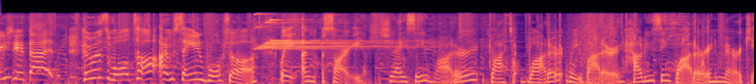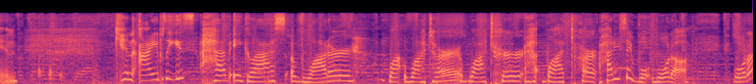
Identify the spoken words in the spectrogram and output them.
Appreciate that. Who is Walter? I'm saying water. Wait, I'm sorry. Should I say water? Water, water. Wait, water. How do you say water in American? Can I please have a glass of water? Wa water, water, water. How do you say wa water? Water?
